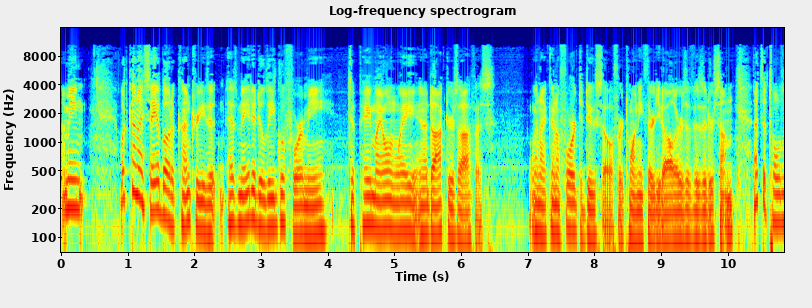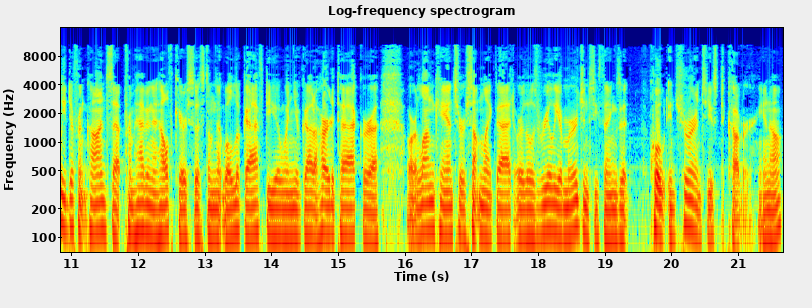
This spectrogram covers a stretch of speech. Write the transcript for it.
I mean, what can I say about a country that has made it illegal for me to pay my own way in a doctor's office? when I can afford to do so for twenty, thirty dollars a visit or something. That's a totally different concept from having a healthcare system that will look after you when you've got a heart attack or a or lung cancer or something like that, or those really emergency things that quote insurance used to cover. You know,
